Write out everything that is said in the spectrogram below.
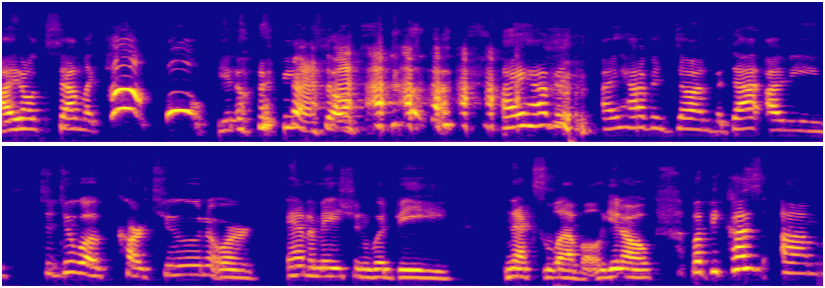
I don't sound like ha, woo, you know what I mean? So I haven't I haven't done, but that I mean to do a cartoon or animation would be next level, you know. But because um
